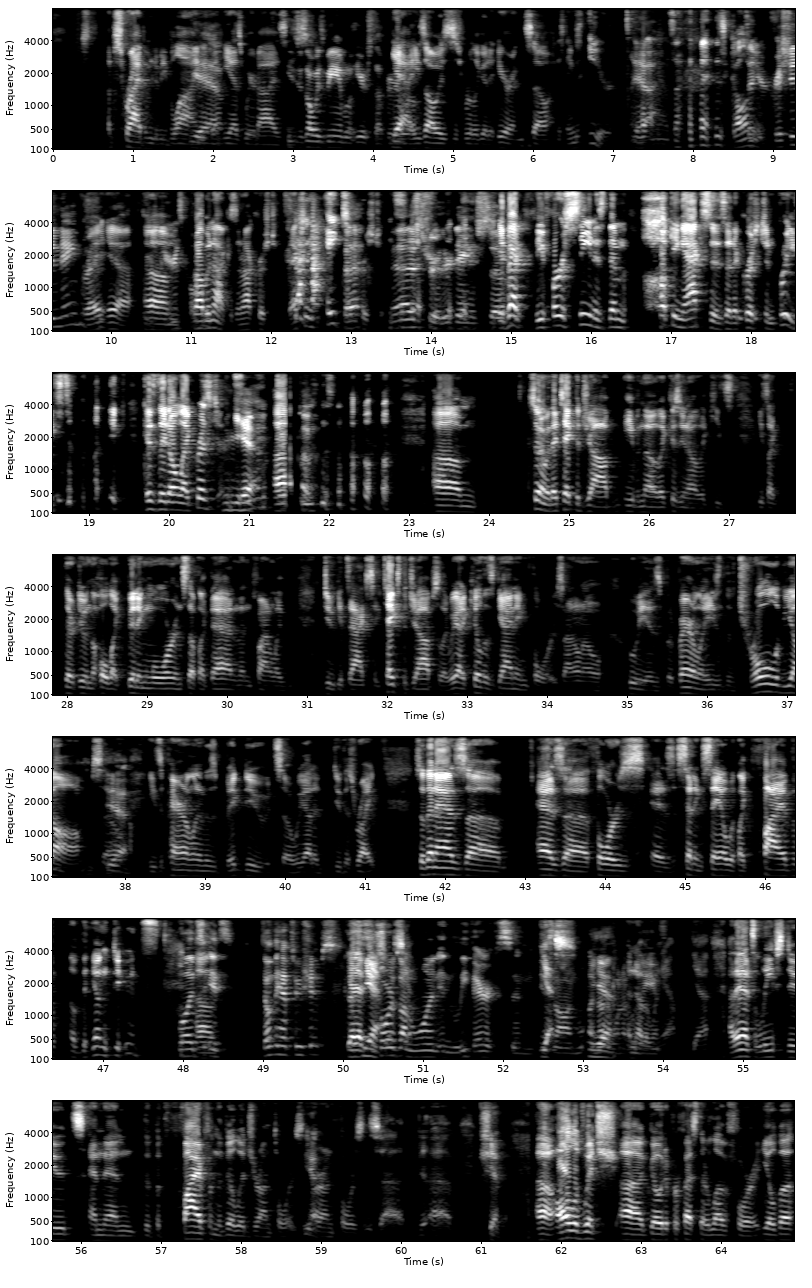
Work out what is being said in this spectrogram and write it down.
ascribe him to be blind. Yeah. he has weird eyes. He's just always being able to hear stuff. Very yeah, well. he's always just really good at hearing. So his name is Ear. Yeah. he's Is calling that me your Christian name? right. Yeah, um, probably you? not because they're not Christians. They actually hate Christians. Yeah, that's true. They're Danish, so In fact, the first scene is them hucking axes at a Christian priest because they don't like Christians. Yeah, Um, um, so anyway, they take the job, even though like because you know like he's he's like they're doing the whole like bidding war and stuff like that, and then finally dude gets axed. He takes the job, so like we got to kill this guy named Thors. I don't know who he is, but apparently he's the troll of Yam. So yeah, he's apparently this big dude, so we got to do this right. So then, as uh, as uh, Thor's is setting sail with like five of the young dudes, well, it's Um, it's don't they have two ships? Yeah, that's Thor's ships, on one, and Leif Erikson is Yes. on another Yeah. one. I another believe. one, yeah, yeah. I think that's Leif's dudes, and then the but five from the village are on Thor's, Yeah. are on Thor's uh, uh, ship. Uh, all of which uh, go to profess their love for Ylva.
